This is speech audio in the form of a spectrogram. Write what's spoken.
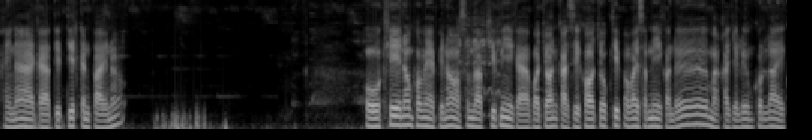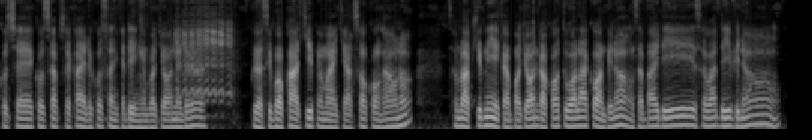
ให้หน้ากาติดติดกันไปเนาะโอเคน้องพ่อแม่พี่น้องสำหรับคลิปนี้กับบอจอนกาสิขอจบคลิปเอาไว้สำนี้ก่อนเด้อมากก็อย่าลืมกดไลค์กดแชร์กดซับสไครต์แล้วก็สั่นกระดิ่งให้บอจอนนะเด้อเพื่อสิบพลาดคลิปใหม่ๆจากซอกของเฮาเนาะสำหรับคลิปนี้กับบอจอนกับขอตัวลาก่อนพี่น้องสบายดี สวัสดีพี่น้อง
